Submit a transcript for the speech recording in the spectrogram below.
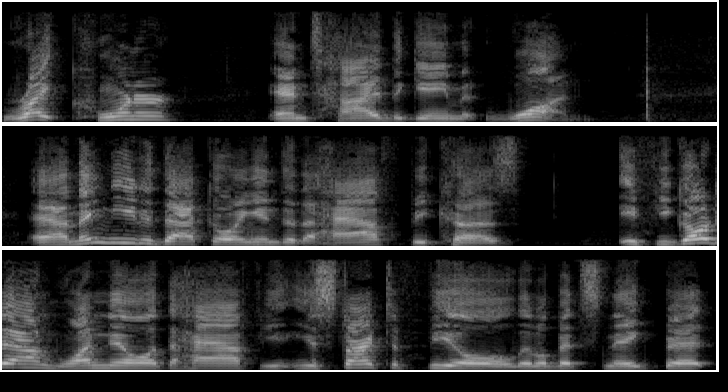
right corner and tied the game at one. And they needed that going into the half because if you go down 1 0 at the half, you, you start to feel a little bit snake bit.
